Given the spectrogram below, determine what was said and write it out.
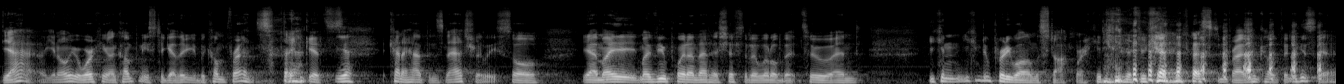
yeah, you know, you're working on companies together, you become friends. like it's, Yeah. it kind of happens naturally. So, yeah, my, my viewpoint on that has shifted a little bit too. And you can, you can do pretty well in the stock market even if you can't invest in private companies. Yeah.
